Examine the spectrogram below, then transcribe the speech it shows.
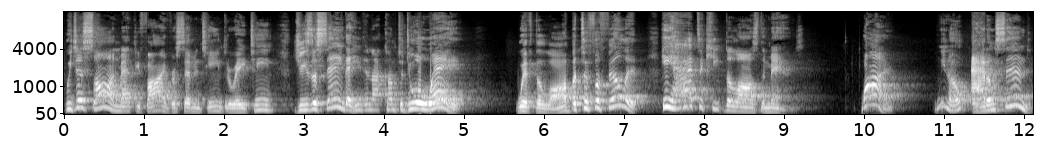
We just saw in Matthew 5, verse 17 through 18, Jesus saying that he did not come to do away with the law, but to fulfill it. He had to keep the law's demands. Why? You know, Adam sinned.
